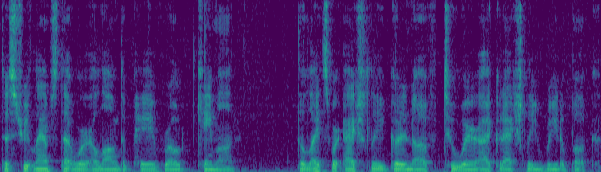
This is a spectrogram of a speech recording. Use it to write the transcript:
The street lamps that were along the paved road came on. The lights were actually good enough to where I could actually read a book.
